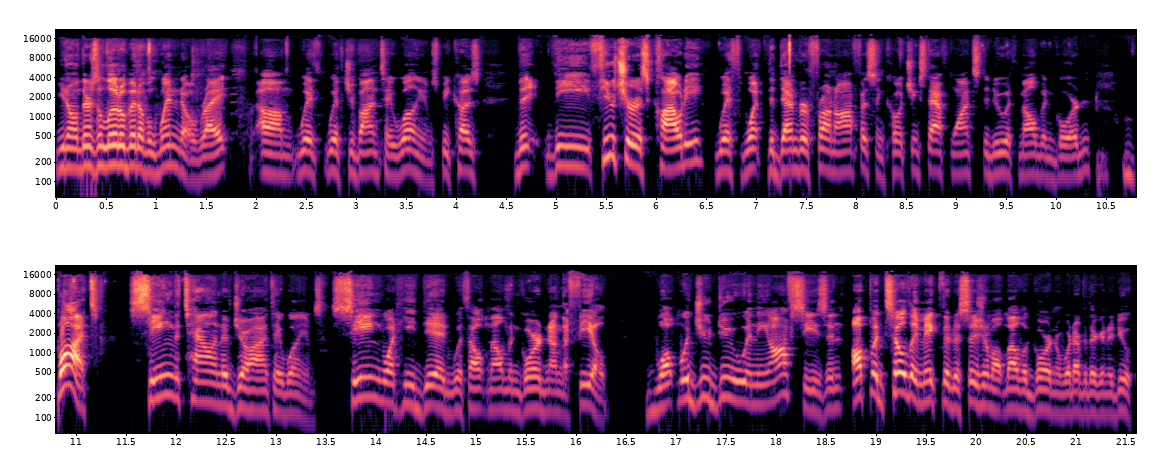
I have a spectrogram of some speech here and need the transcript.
you know there's a little bit of a window, right? Um, with with Javonte Williams because the the future is cloudy with what the Denver front office and coaching staff wants to do with Melvin Gordon, but seeing the talent of Javonte Williams, seeing what he did without Melvin Gordon on the field, what would you do in the offseason up until they make their decision about Melvin Gordon or whatever they're going to do?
